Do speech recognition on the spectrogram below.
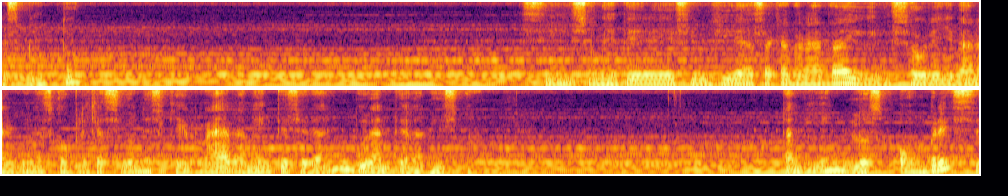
respecto. Si somete cirugías a catarata y sobrellevar algunas complicaciones que raramente se dan durante la misma. También los hombres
